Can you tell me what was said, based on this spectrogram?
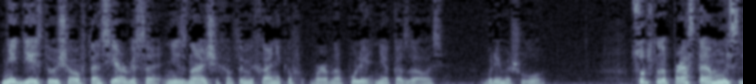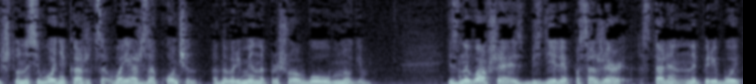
Ни действующего автосервиса, ни знающих автомехаников в равнополе не оказалось. Время шло. Собственно, простая мысль, что на сегодня, кажется, вояж закончен, одновременно пришла в голову многим. Изнывавшие из безделия пассажиры стали наперебой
